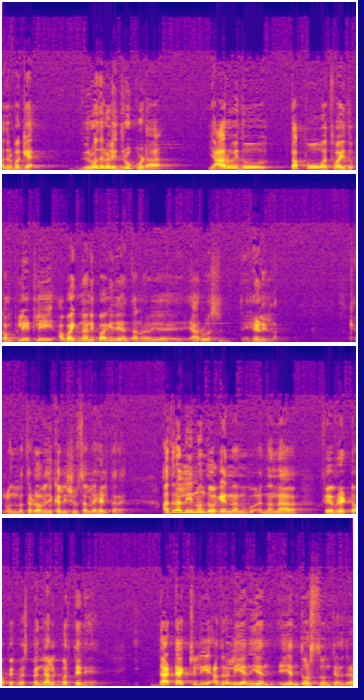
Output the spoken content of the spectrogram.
ಅದ್ರ ಬಗ್ಗೆ ವಿರೋಧಗಳಿದ್ರೂ ಕೂಡ ಯಾರು ಇದು ತಪ್ಪು ಅಥವಾ ಇದು ಕಂಪ್ಲೀಟ್ಲಿ ಅವೈಜ್ಞಾನಿಕವಾಗಿದೆ ಅಂತ ಯಾರು ಅಷ್ಟು ಹೇಳಿಲ್ಲ. ಕೆಲವೊಂದು ಮೆಥಡಾಲಜಿಕಲ್ ಇಶ್ಯೂಸ್ ಎಲ್ಲ ಹೇಳ್ತಾರೆ. ಅದರಲ್ಲಿ ಇನ್ನೊಂದು ಅಗೇನ್ ನನ್ನ ನನ್ನ ಫೇವ್ರೆಟ್ ಟಾಪಿಕ್ ವೆಸ್ಟ್ ಬೆಂಗಾಲ್ಗೆ ಬರ್ತೀನಿ. ದಟ್ ಆ್ಯಕ್ಚುಲಿ ಅದರಲ್ಲಿ ಏನು ಏನು ಏನು ತೋರಿಸ್ತು ಅಂತ ಹೇಳಿದ್ರೆ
